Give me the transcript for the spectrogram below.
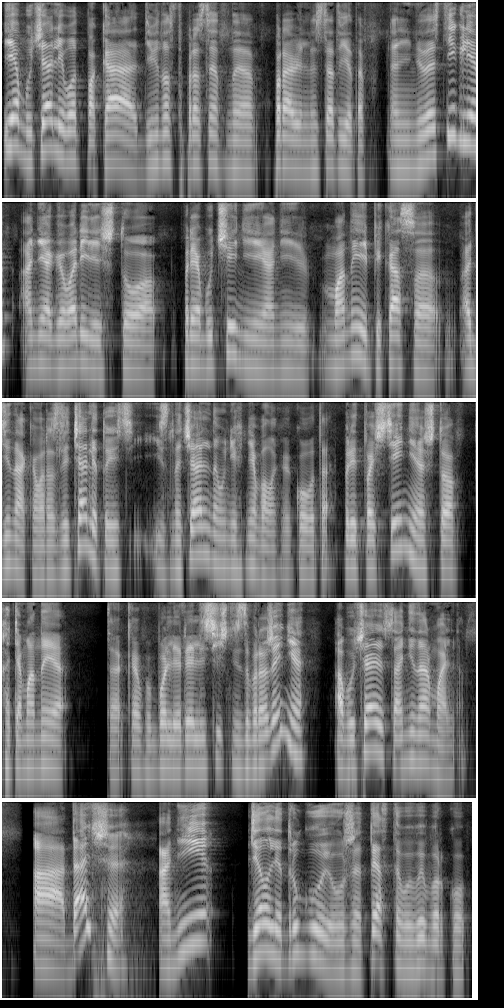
И обучали вот пока 90% правильность ответов они не достигли. Они оговорились, что при обучении они Мане и Пикассо одинаково различали, то есть изначально у них не было какого-то предпочтения, что хотя Мане это как бы более реалистичное изображение, обучаются они нормально. А дальше они делали другую уже тестовую выборку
